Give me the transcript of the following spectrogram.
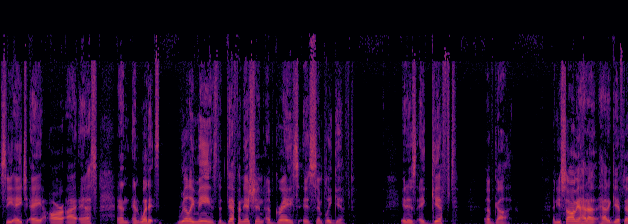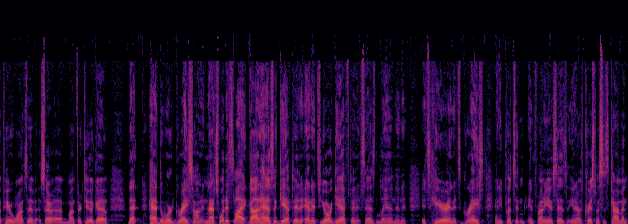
C H A R I S, and, and what it really means, the definition of grace is simply gift. It is a gift of God. And you saw me, I had a, had a gift up here once a, a month or two ago that had the word grace on it. And that's what it's like. God has a gift, and it's your gift, and it says Lynn, and it, it's here, and it's grace. And He puts it in, in, front of you and says, You know, Christmas is coming.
